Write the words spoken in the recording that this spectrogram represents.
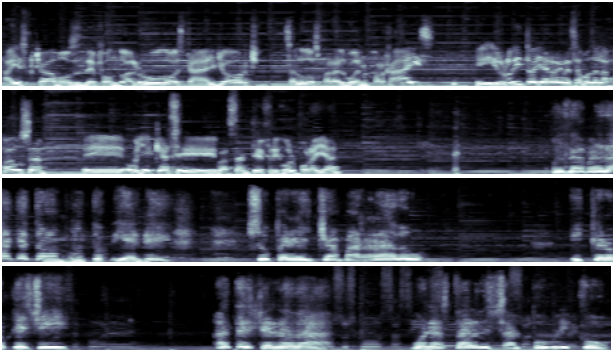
Ahí escuchábamos de fondo al Rudo, está el George. Saludos para el buen Jorgeis. Y Rudito, ya regresamos de la pausa. Eh, oye, ¿qué hace bastante frijol por allá? Pues la verdad que todo el mundo viene súper enchamarrado. Y creo que sí. Antes que nada, buenas tardes al público.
